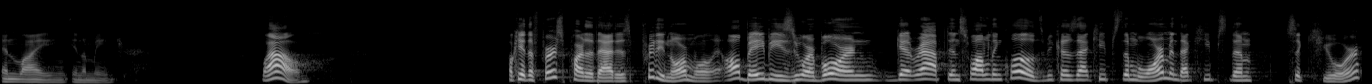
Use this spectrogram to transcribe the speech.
and lying in a manger. Wow. Okay, the first part of that is pretty normal. All babies who are born get wrapped in swaddling clothes because that keeps them warm and that keeps them secure.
